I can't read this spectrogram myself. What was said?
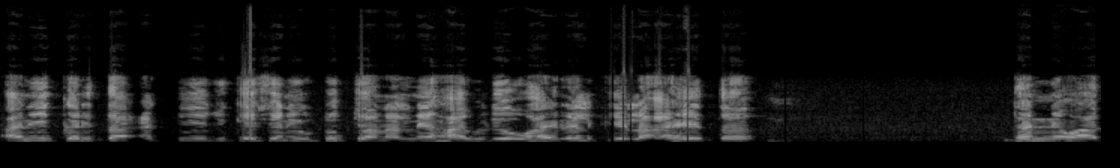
आणि करिता ऍक्टिव्ह एज्युकेशन युट्यूब चॅनलने हा व्हिडिओ व्हायरल केला आहे. तर धन्यवाद.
